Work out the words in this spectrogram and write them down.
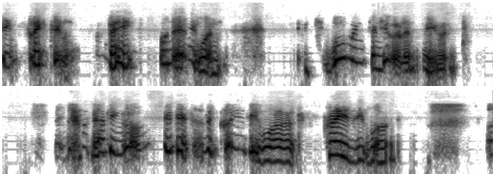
inflicting pain on anyone, women and children even. They do nothing wrong. This is a crazy world, crazy world. Oh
